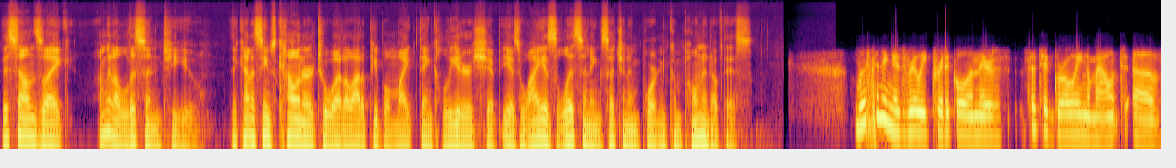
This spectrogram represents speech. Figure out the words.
This sounds like I'm going to listen to you. It kind of seems counter to what a lot of people might think leadership is. Why is listening such an important component of this? Listening is really critical, and there's such a growing amount of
